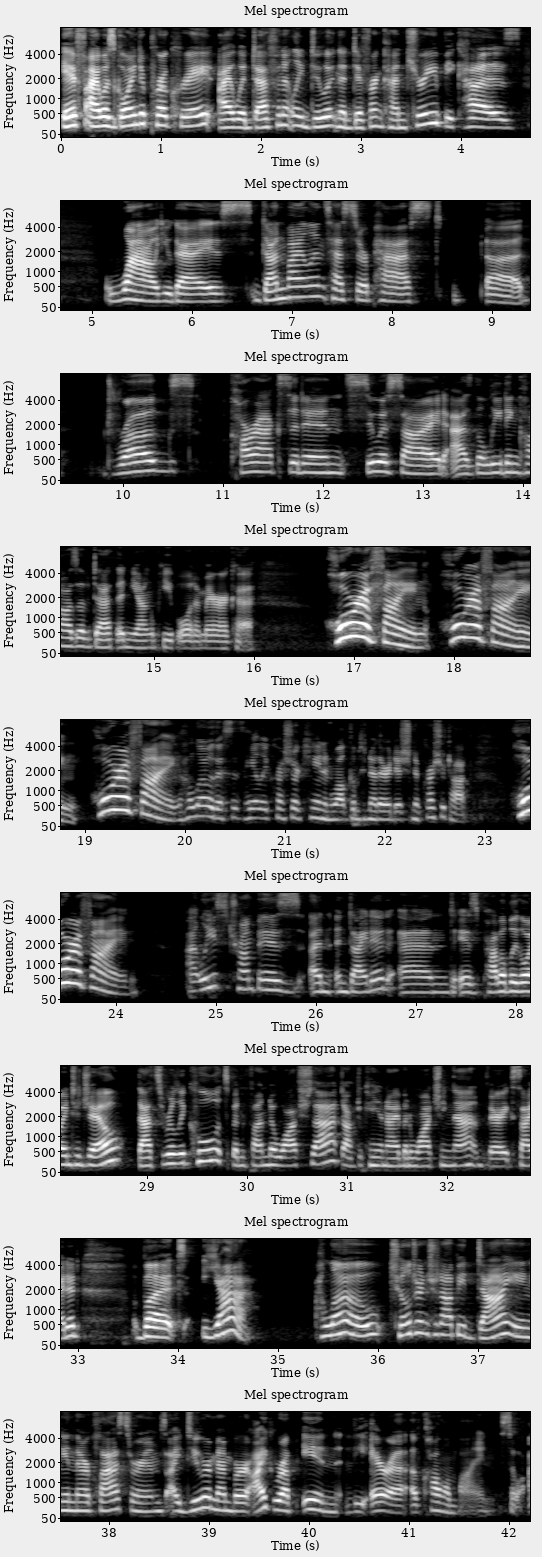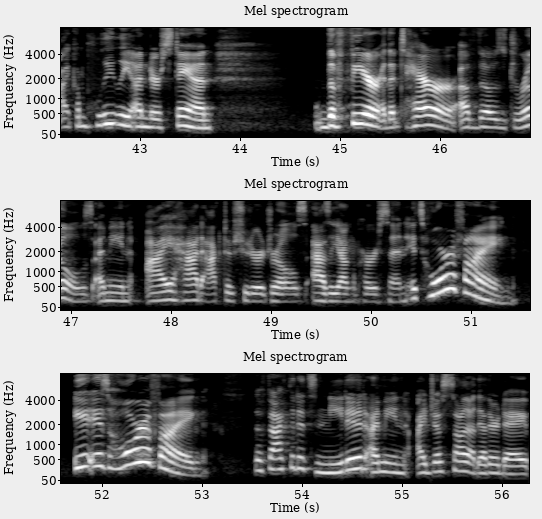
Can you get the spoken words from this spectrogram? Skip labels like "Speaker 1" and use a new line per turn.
if I was going to procreate, I would definitely do it in a different country because, wow, you guys, gun violence has surpassed uh, drugs, car accidents, suicide as the leading cause of death in young people in America. Horrifying, horrifying, horrifying. Hello, this is Hayley Crusher Kane, and welcome to another edition of Crusher Talk. Horrifying. At least Trump is an, indicted and is probably going to jail. That's really cool. It's been fun to watch that. Dr. Kane and I have been watching that. I'm very excited. But yeah, hello, children should not be dying in their classrooms. I do remember I grew up in the era of Columbine, so I completely understand the fear, the terror of those drills. I mean, I had active shooter drills as a young person. It's horrifying. It is horrifying. The fact that it's needed, I mean, I just saw that the other day.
